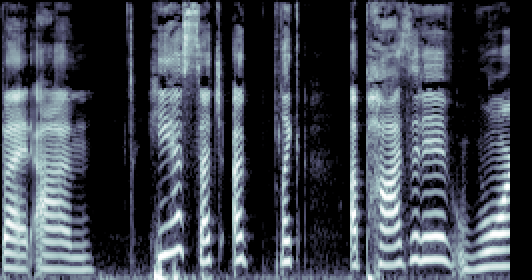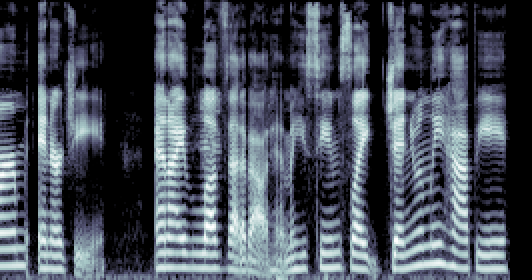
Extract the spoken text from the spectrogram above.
But um, he has such a like a positive, warm energy, and I love that about him. He seems like genuinely happy,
